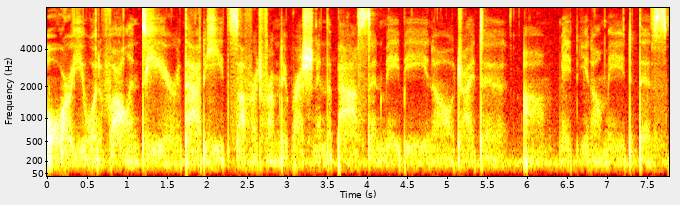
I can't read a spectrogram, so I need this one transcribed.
Or you would volunteer that he'd suffered from depression in the past and maybe, you know, tried to, um, made, you know, made this,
